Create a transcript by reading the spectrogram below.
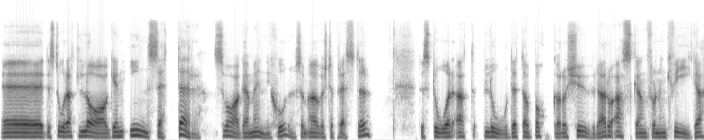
Eh, det står att lagen insätter svaga människor som överstepräster. Det står att blodet av bockar och tjurar och askan från en kviga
